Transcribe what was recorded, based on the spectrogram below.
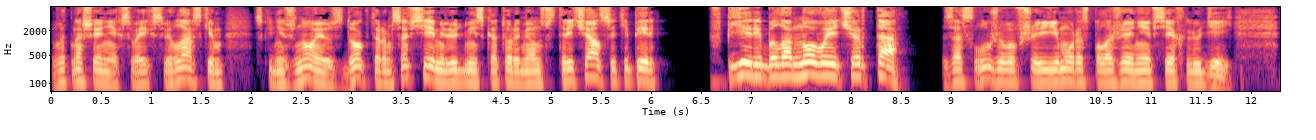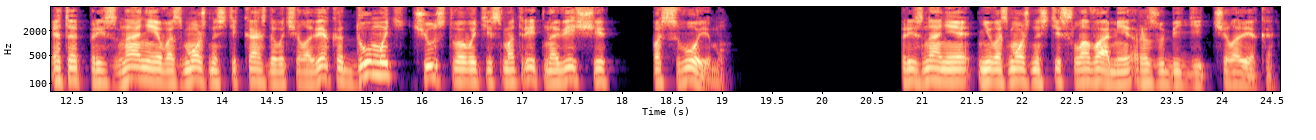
В отношениях своих с Виларским, с княжною, с доктором, со всеми людьми, с которыми он встречался теперь, в Пьере была новая черта, заслуживавшая ему расположение всех людей. Это признание возможности каждого человека думать, чувствовать и смотреть на вещи по-своему. Признание невозможности словами разубедить человека.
